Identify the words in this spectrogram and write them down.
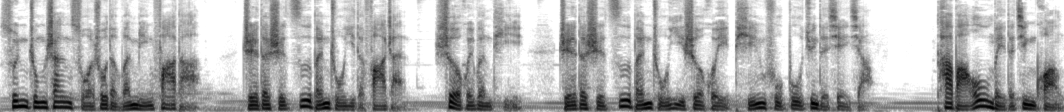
孙中山所说的文明发达。指的是资本主义的发展，社会问题指的是资本主义社会贫富不均的现象。他把欧美的境况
